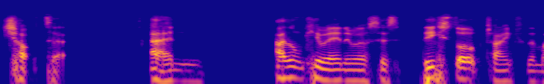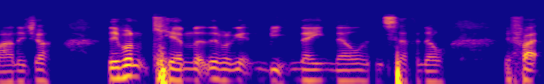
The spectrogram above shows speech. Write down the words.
chucked it and I don't care what anyone else says. They stopped trying for the manager. They weren't caring that they were getting beat 9 0 and 7 0. In fact,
